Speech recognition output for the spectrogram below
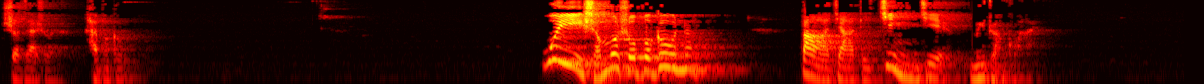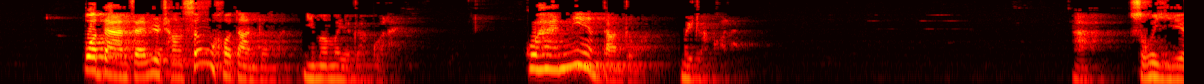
实在说呢还不够。为什么说不够呢？大家的境界没转过来。不但在日常生活当中啊，你们没有转过来；观念当中没转过来啊，所以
